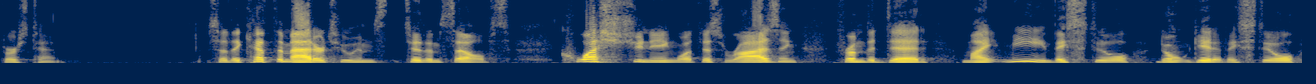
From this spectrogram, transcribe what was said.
Verse 10. So they kept the matter to, him, to themselves, questioning what this rising from the dead might mean. They still don't get it, they still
